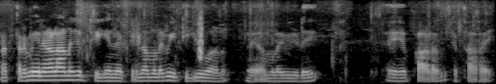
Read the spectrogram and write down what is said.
അപ്പോൾ അത്ര മീനുകളാണ് കിട്ടിയിരിക്കുന്നത്. പിന്നെ നമ്മൾ വീട്ടിലേക്ക് പോവാണ്. നമ്മളെ വീട് പാടം എത്താറായി.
